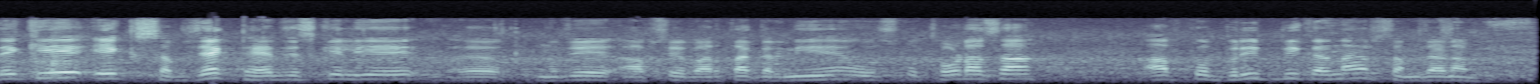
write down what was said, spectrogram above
देखिए, एक सब्जेक्ट है जिसके लिए मुझे आपसे वार्ता करनी है उसको थोड़ा सा आपको ब्रीफ भी करना है और समझाना भी है।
